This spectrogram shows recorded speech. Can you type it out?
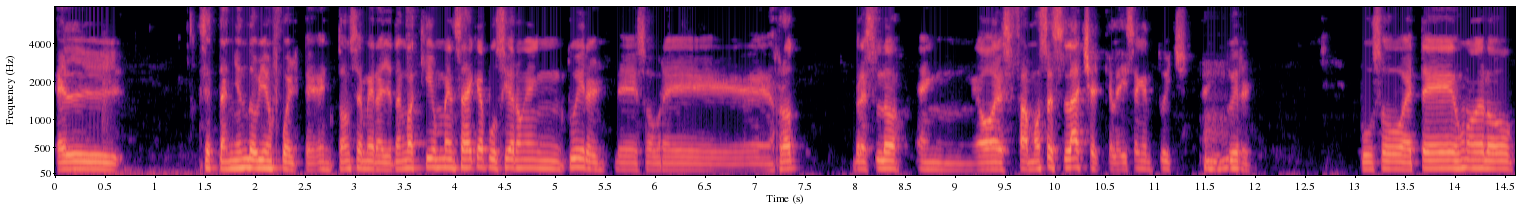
el, se están yendo bien fuerte. Entonces, mira, yo tengo aquí un mensaje que pusieron en Twitter de, sobre Rod Breslow, en, o es famoso slasher que le dicen en Twitch, en Twitter. Puso, este es uno de los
